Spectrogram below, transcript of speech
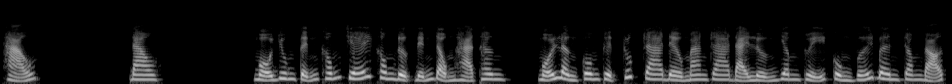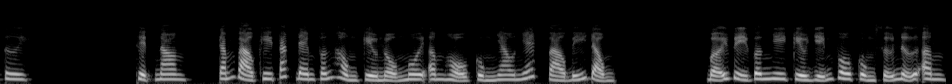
Hảo. Đau. Mộ dung tỉnh khống chế không được đỉnh động hạ thân, mỗi lần côn thịt rút ra đều mang ra đại lượng dâm thủy cùng với bên trong đỏ tươi. Thịt non, cắm vào khi tắt đem phấn hồng kiều nộn môi âm hộ cùng nhau nhét vào bí động. Bởi vì Vân Nhi kiều diễm vô cùng xử nữ âm,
